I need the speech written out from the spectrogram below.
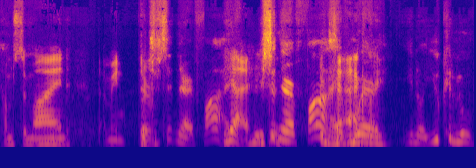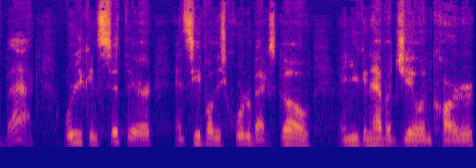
comes to mind. I mean, they're But you're sitting there at five. Yeah, you're sitting there at five, exactly. where you know you can move back, or you can sit there and see if all these quarterbacks go, and you can have a Jalen Carter,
